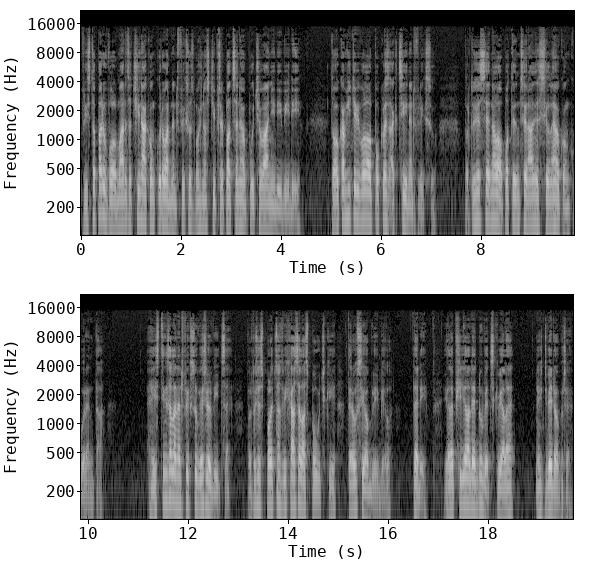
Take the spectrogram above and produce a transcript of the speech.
V listopadu Walmart začíná konkurovat Netflixu s možností předplaceného půjčování DVD. To okamžitě vyvolal pokles akcí Netflixu, protože se jednalo o potenciálně silného konkurenta. Hastings ale Netflixu věřil více, protože společnost vycházela z poučky, kterou si oblíbil. Tedy, je lepší dělat jednu věc skvěle, než dvě dobře.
